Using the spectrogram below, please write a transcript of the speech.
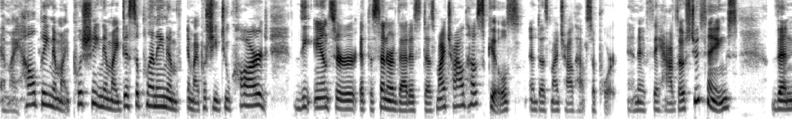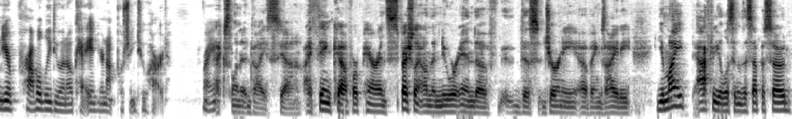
am I helping? Am I pushing? Am I disciplining? Am, am I pushing too hard? The answer at the center of that is, does my child have skills and does my child have support? And if they have those two things, then you're probably doing okay and you're not pushing too hard. Right. Excellent advice. Yeah. I think uh, for parents, especially on the newer end of this journey of anxiety, you might, after you listen to this episode,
